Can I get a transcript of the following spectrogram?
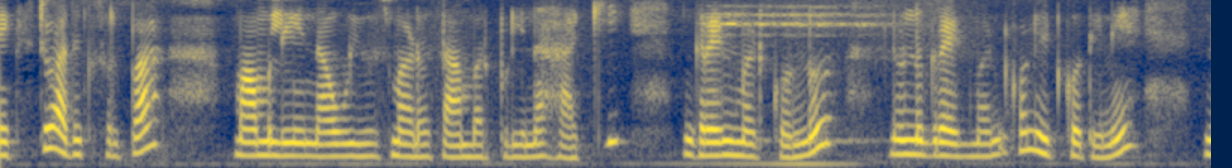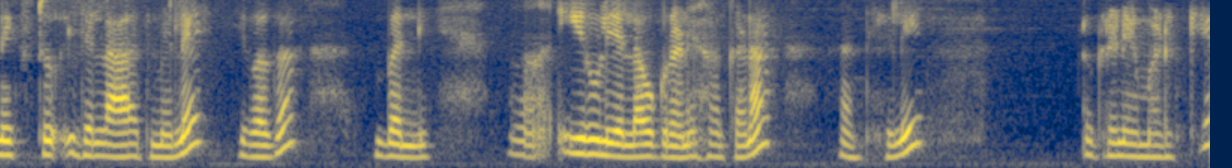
ನೆಕ್ಸ್ಟು ಅದಕ್ಕೆ ಸ್ವಲ್ಪ ಮಾಮೂಲಿ ನಾವು ಯೂಸ್ ಮಾಡೋ ಸಾಂಬಾರು ಪುಡಿನ ಹಾಕಿ ಗ್ರೈಂಡ್ ಮಾಡಿಕೊಂಡು, ನುಣ್ಣು ಗ್ರೈಂಡ್ ಮಾಡ್ಕೊಂಡು ಇಟ್ಕೋತೀನಿ. ನೆಕ್ಸ್ಟು ಇದೆಲ್ಲ ಆದಮೇಲೆ ಇವಾಗ ಬನ್ನಿ. ಈರುಳ್ಳಿ ಎಲ್ಲ ಒಗ್ಗರಣೆ ಹಾಕೋಣ ಅಂಥೇಳಿ ಒಗ್ಗರಣೆ ಮಾಡೋಕ್ಕೆ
